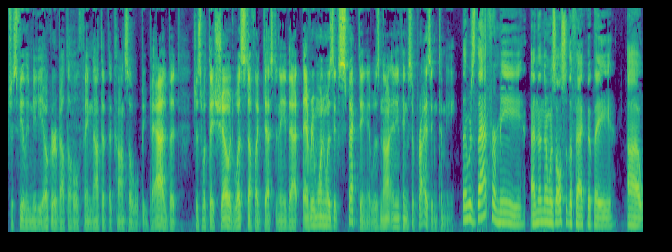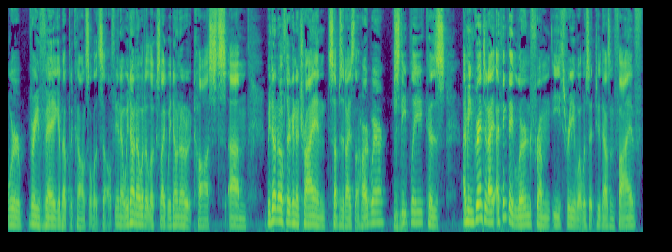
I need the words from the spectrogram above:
just feeling mediocre about the whole thing. Not that the console will be bad, but just what they showed was stuff like Destiny that everyone was expecting. It was not anything surprising to me. There was that for me, and then there was also the fact that they uh, were very vague about the console itself. You know, we don't know what it looks like. We don't know what it costs. Um, we don't know if they're going to try and subsidize the hardware steeply because, I mean, granted, I, I think they learned from E3. What was it, 2005,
